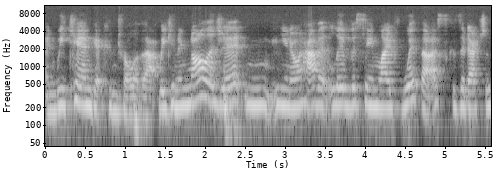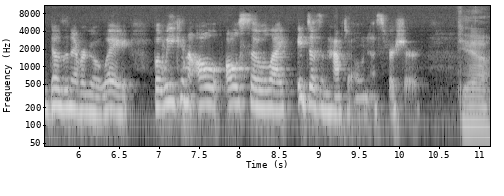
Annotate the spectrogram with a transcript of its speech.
and we can get control of that. We can acknowledge it and you know have it live the same life with us because it actually doesn't ever go away. But we can all also like it doesn't have to own us for sure. Yeah.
